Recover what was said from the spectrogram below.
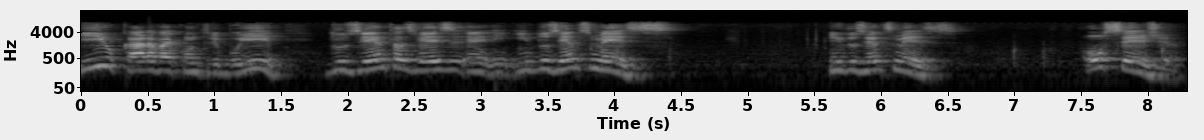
E o cara vai contribuir 200 vezes, em 200 meses. Em 200 meses. Ou seja,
